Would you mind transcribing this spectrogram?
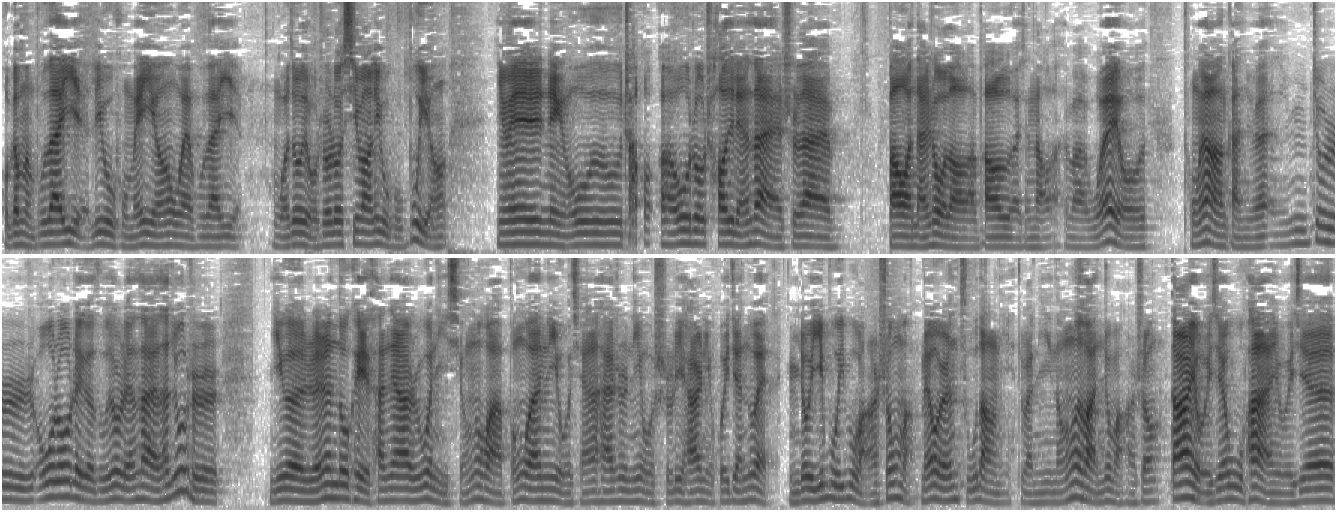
我根本不在意，利物浦没赢我也不在意，我就有时候都希望利物浦不赢，因为那个欧超呃欧洲超级联赛实在把我难受到了，把我恶心到了，对吧？我也有同样的感觉，就是欧洲这个足球联赛它就是。一个人人都可以参加，如果你行的话，甭管你有钱还是你有实力，还是你会建队，你就一步一步往上升嘛，没有人阻挡你，对吧？你能的话，你就往上升。当然有一些误判，有一些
